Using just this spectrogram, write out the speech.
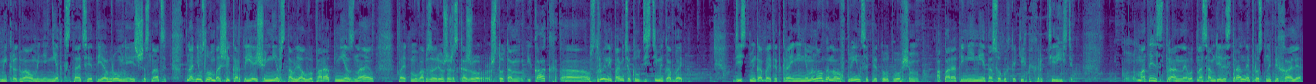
Микро 2 у меня нет, кстати, это я вру, у меня есть 16. Но одним словом, большие карты я еще не вставлял в аппарат, не знаю, поэтому в обзоре уже расскажу, что там и как. А, встроенной памяти около 10 мегабайт. 10 мегабайт это крайне немного, но в принципе тут, в общем, аппарат и не имеет особых каких-то характеристик. Модель странная, вот на самом деле странная, просто напихали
